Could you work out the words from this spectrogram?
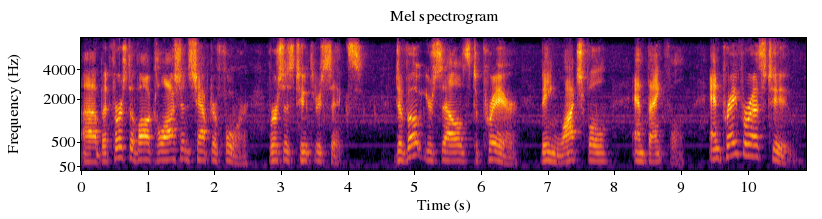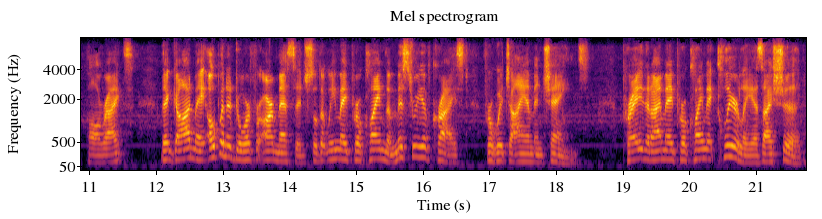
Uh, but first of all, Colossians chapter 4, verses 2 through 6. Devote yourselves to prayer, being watchful and thankful. And pray for us too, Paul writes, that God may open a door for our message so that we may proclaim the mystery of Christ for which I am in chains. Pray that I may proclaim it clearly as I should.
